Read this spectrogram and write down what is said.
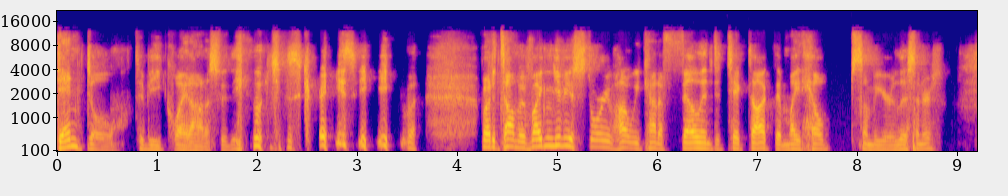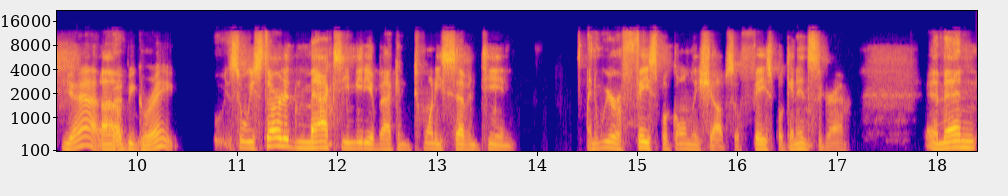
dental to be quite honest with you which is crazy. But, but tom if i can give you a story of how we kind of fell into tiktok that might help some of your listeners. Yeah that'd um, be great. so we started maxi media back in 2017 and we were a Facebook only shop, so Facebook and Instagram. And then,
